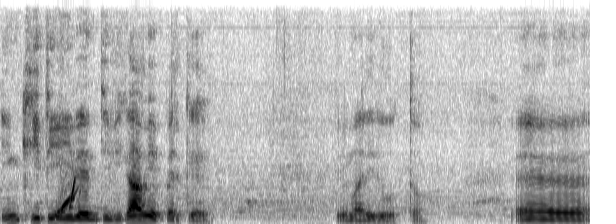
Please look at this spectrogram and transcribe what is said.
in chi ti identificavi e perché, prima di tutto. Eh,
